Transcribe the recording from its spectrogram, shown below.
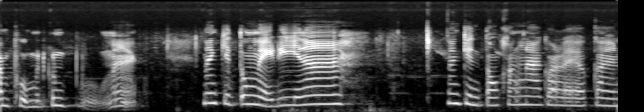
ทำผมเหมือนคุณปู่มาก นั่งกินตรงไหนดีนะ นั่งกินตรงข้างหน้าก็แล้วกัน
